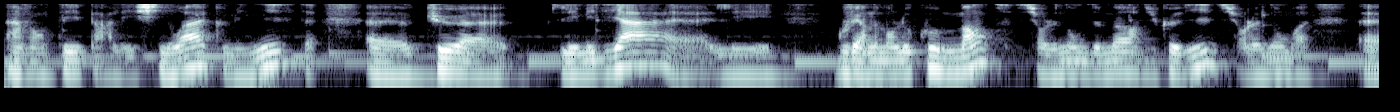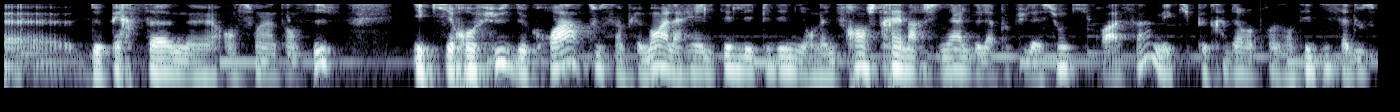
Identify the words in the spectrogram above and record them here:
inventée par les Chinois communistes, que les médias, les gouvernements locaux mentent sur le nombre de morts du Covid, sur le nombre de personnes en soins intensifs et qui refusent de croire tout simplement à la réalité de l'épidémie. On a une frange très marginale de la population qui croit à ça, mais qui peut très bien représenter 10 à 12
